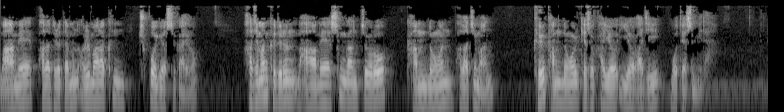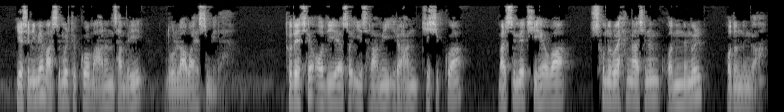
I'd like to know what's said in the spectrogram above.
마음에 받아들였다면 얼마나 큰 축복이었을까요? 하지만 그들은 마음에 순간적으로 감동은 받았지만 그 감동을 계속하여 이어가지 못했습니다. 예수님의 말씀을 듣고 많은 사람들이 놀라워했습니다. 도대체 어디에서 이 사람이 이러한 지식과 말씀의 지혜와 손으로 행하시는 권능을 얻었는가?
